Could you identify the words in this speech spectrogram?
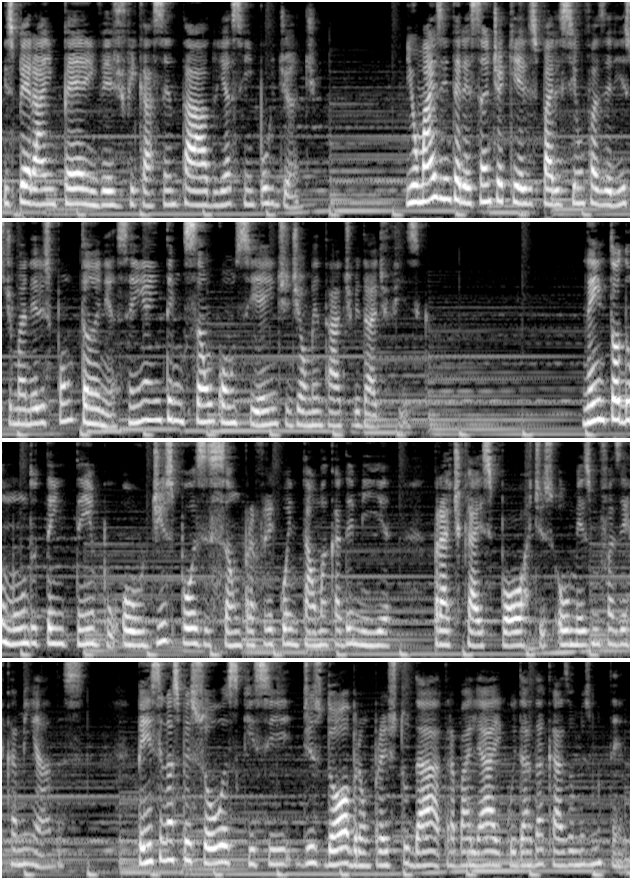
esperar em pé em vez de ficar sentado e assim por diante. E o mais interessante é que eles pareciam fazer isso de maneira espontânea, sem a intenção consciente de aumentar a atividade física. Nem todo mundo tem tempo ou disposição para frequentar uma academia, praticar esportes ou mesmo fazer caminhadas. Pense nas pessoas que se desdobram para estudar, trabalhar e cuidar da casa ao mesmo tempo.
